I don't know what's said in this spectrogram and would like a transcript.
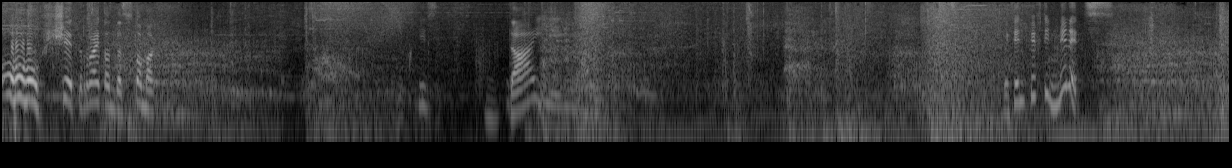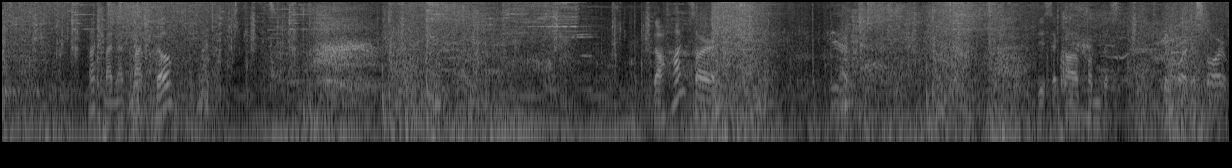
Oh shit! Right on the stomach. He's dying. Within 15 minutes. Not bad, not bad though. The hunts are. This a call from the before the storm.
